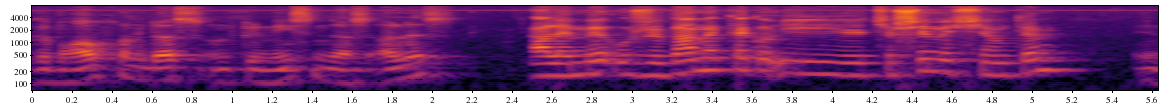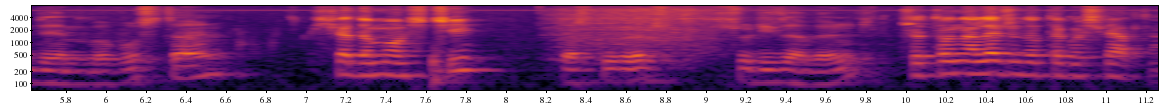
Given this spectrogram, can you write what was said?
gebrauchen das und genießen das alles ale my używamy tego i cieszymy się tym, in dem Bewusstsein, świadomości, das gehört zu dieser Welt. że to należy do tego świata.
